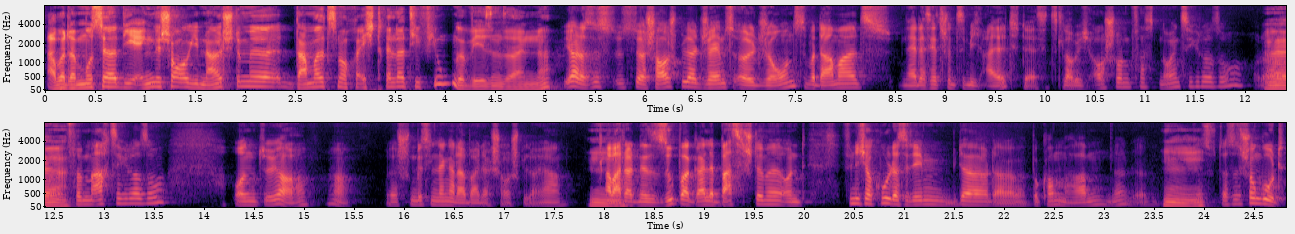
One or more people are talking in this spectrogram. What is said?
Aber da muss ja die englische Originalstimme damals noch echt relativ jung gewesen sein, ne? Ja, das ist, ist der Schauspieler James Earl Jones, der war damals, ne, der ist jetzt schon ziemlich alt, der ist jetzt, glaube ich, auch schon fast 90 oder so. Oder ja, ja. 85 oder so. Und ja, ja, der ist schon ein bisschen länger dabei, der Schauspieler, ja. Mhm. Aber hat halt eine super geile Bassstimme und finde ich auch cool, dass sie den wieder da bekommen haben. Ne? Mhm. Das, das, ist schon gut.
